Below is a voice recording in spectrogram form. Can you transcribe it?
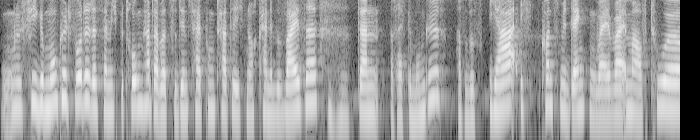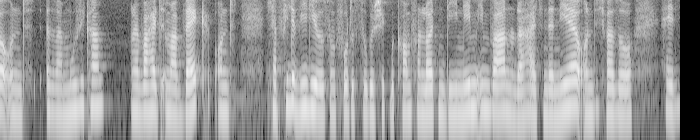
äh, viel gemunkelt wurde, dass er mich betrogen hat, aber zu dem Zeitpunkt hatte ich noch keine Beweise. Dann, Was heißt gemunkelt? Hast du das? ja, ich konnte es mir denken, weil er war immer auf Tour und also war Musiker und er war halt immer weg und ich habe viele Videos und Fotos zugeschickt bekommen von Leuten, die neben ihm waren oder halt in der Nähe und ich war so, hey,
